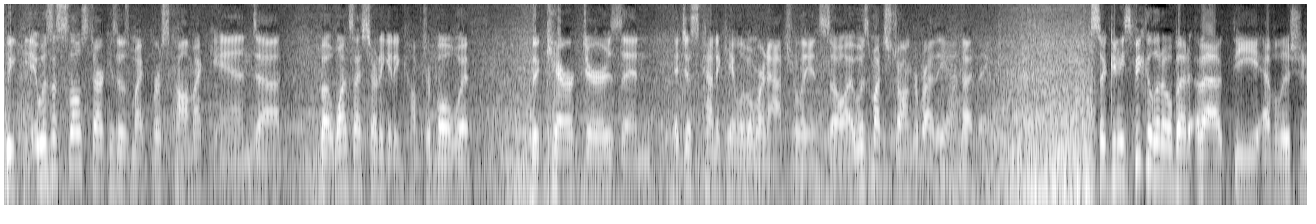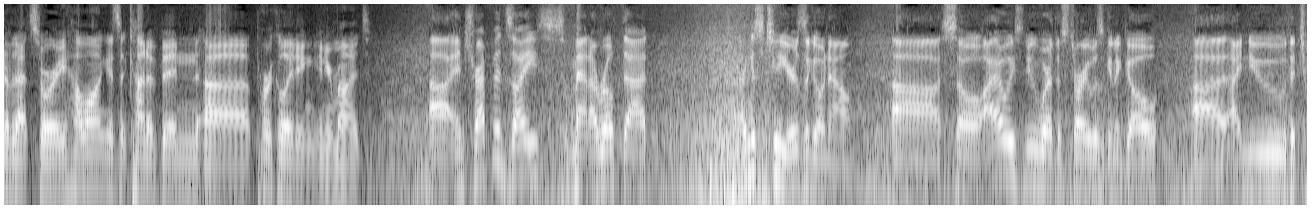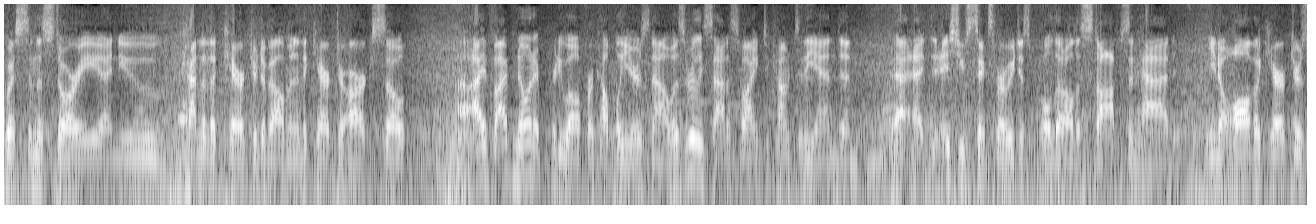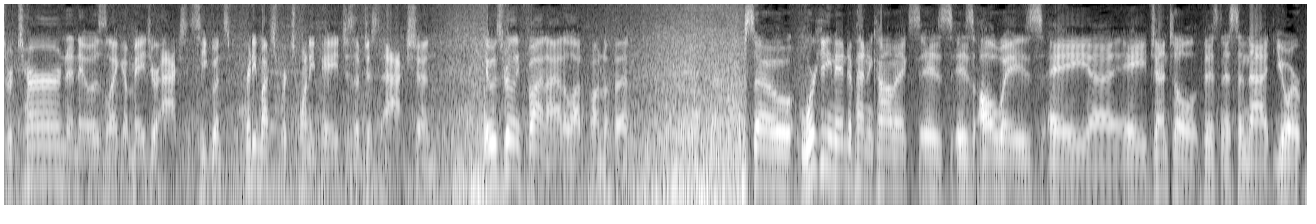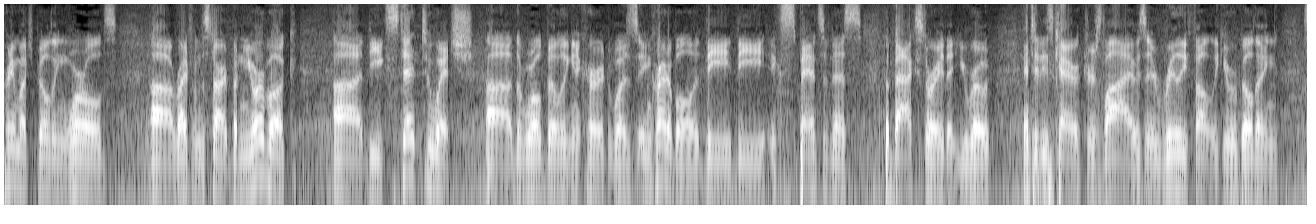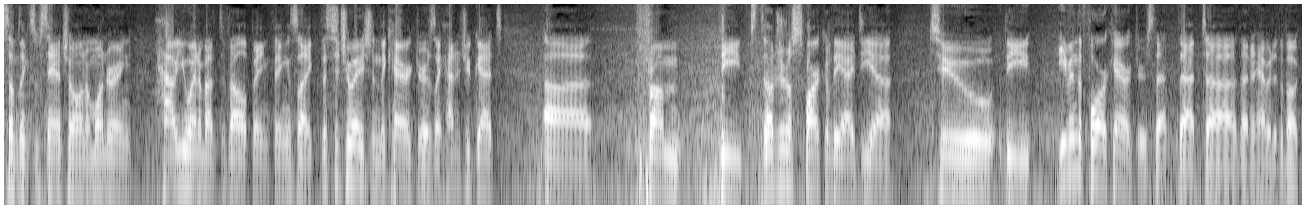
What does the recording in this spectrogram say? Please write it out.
we, it was a slow start because it was my first comic, and uh, but once I started getting comfortable with the characters, and it just kind of came a little bit more naturally, and so I was much stronger by the end, I think. So can you speak a little bit about the evolution of that story? How long has it kind of been uh, percolating in your mind? Uh, Intrepids, I man, I wrote that. I think it's two years ago now. Uh, so I always knew where the story was going to go. Uh, I knew the twist in the story. I knew kind of the character development and the character arcs. So uh, I've, I've known it pretty well for a couple of years now. It was really satisfying to come to the end and at, at issue six where we just pulled out all the stops and had you know all the characters return and it was like a major action sequence pretty much for 20 pages of just action. It was really fun. I had a lot of fun with it. So working in independent comics is is always a uh, a gentle business in that you're pretty much building worlds uh, right from the start. But in your book, uh, the extent to which uh, the world building occurred was incredible. The the expansiveness, the backstory that you wrote into these characters' lives, it really felt like you were building something substantial. And I'm wondering how you went about developing things like the situation, the characters. Like how did you get uh, from the original spark of the idea to the even the four characters that that uh, that inhabited the book?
